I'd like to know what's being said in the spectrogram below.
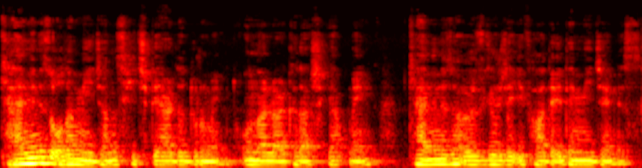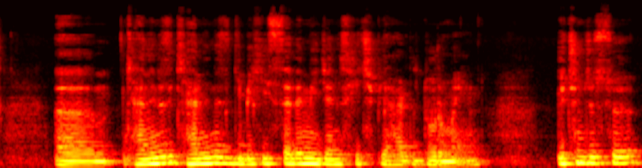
Kendiniz olamayacağınız hiçbir yerde durmayın. Onlarla arkadaşlık yapmayın. Kendinizi özgürce ifade edemeyeceğiniz, kendinizi kendiniz gibi hissedemeyeceğiniz hiçbir yerde durmayın. Üçüncüsü,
